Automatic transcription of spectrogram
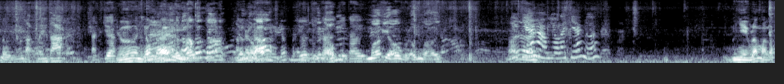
Đừng nó đặt lên ta. đặt chưa Chưa, chút để đừng đụng. Đừng Đừng đụng. từ đụng. Mới vô đụng rồi. chén không vô lấy chén nữa Nhiều lắm mà con.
